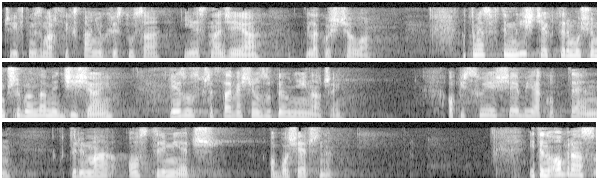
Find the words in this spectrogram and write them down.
Czyli w tym zmartwychwstaniu Chrystusa jest nadzieja dla Kościoła. Natomiast w tym liście, któremu się przyglądamy dzisiaj, Jezus przedstawia się zupełnie inaczej. Opisuje siebie jako ten, który ma ostry miecz obosieczny. I ten obraz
